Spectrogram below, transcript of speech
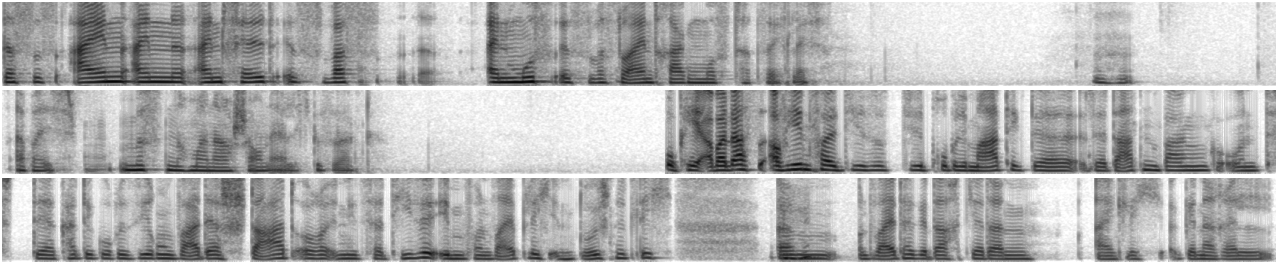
dass es ein, ein, ein Feld ist, was ein Muss ist, was du eintragen musst tatsächlich. Mhm. Aber ich müsste noch mal nachschauen, ehrlich gesagt. Okay, aber das auf jeden Fall diese, diese Problematik der, der Datenbank und der Kategorisierung war der Start eurer Initiative eben von weiblich in durchschnittlich mhm. ähm, und weitergedacht ja dann eigentlich generell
